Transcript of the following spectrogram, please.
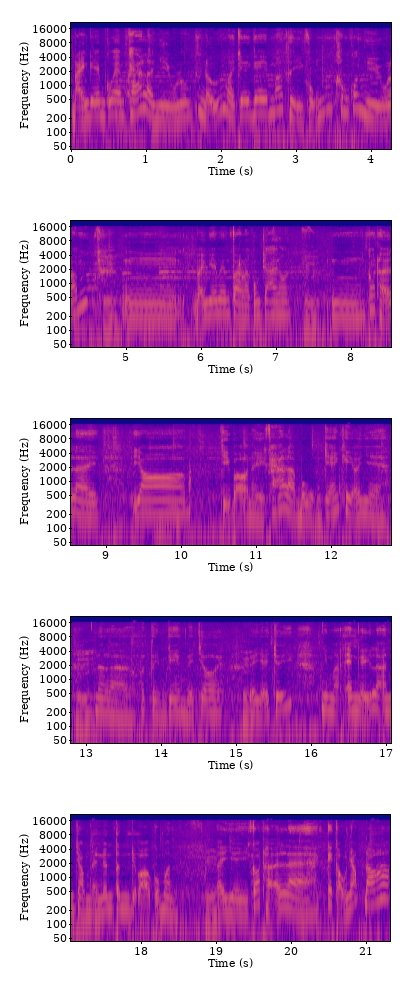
bạn game của em khá là nhiều luôn nữ mà chơi game á, thì cũng không có nhiều lắm ừ. bạn game em toàn là con trai thôi ừ. uhm, có thể là do chị vợ này khá là buồn chán khi ở nhà ừ. nên là phải tìm game để chơi ừ. để giải trí nhưng mà em nghĩ là anh chồng này nên tin vợ của mình ừ. tại vì có thể là cái cậu nhóc đó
